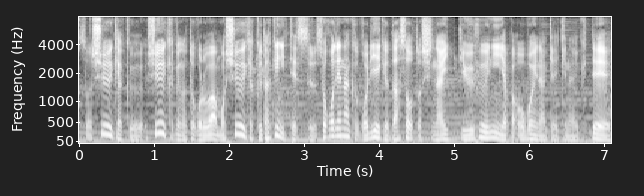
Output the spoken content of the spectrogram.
そう集客、集客のところはもう集客だけに徹する。そこでなんかこう利益を出そうとしないっていう風にやっぱ覚えなきゃいけなくて、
